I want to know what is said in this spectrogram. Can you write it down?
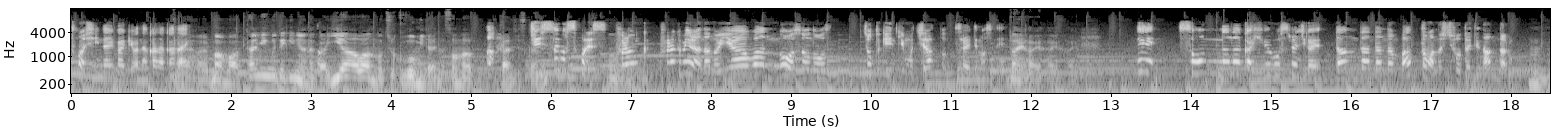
との信頼関係はなかなかない。はいはい、まあまあタイミング的にはなんかイヤーワンの直後みたいなそんな感じですかね実際はそうです。うんフランク、フランク・ミラーのあのイヤーワンのその、ちょっと言及もちらっとされてますね。はいはいはいはいで、そんな中、ヒューゴ・ストレンジがだんだんだんだんバットマンの正体ってなんだろううんうん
